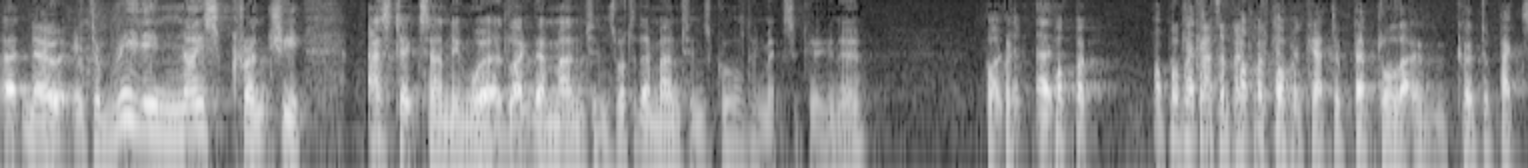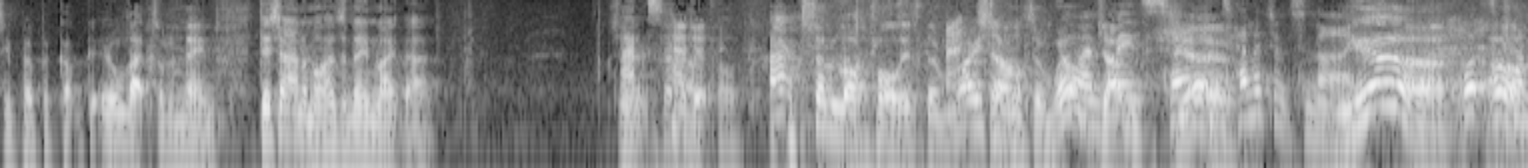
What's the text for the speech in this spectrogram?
Uh, no, it's a really nice, crunchy, Aztec-sounding word, like their mountains. What are their mountains called in Mexico, you know? Popa, Uh, uh, Popa, Popocatépetl. Popocatépetl, uh, Cotopaxi, Popac- all that sort of name. This animal has a name like that. So- Haddock. Axolotl is the right Axolotl. answer. Well oh, I'm done, being so Jo. intelligent tonight. Yeah. What's oh, come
